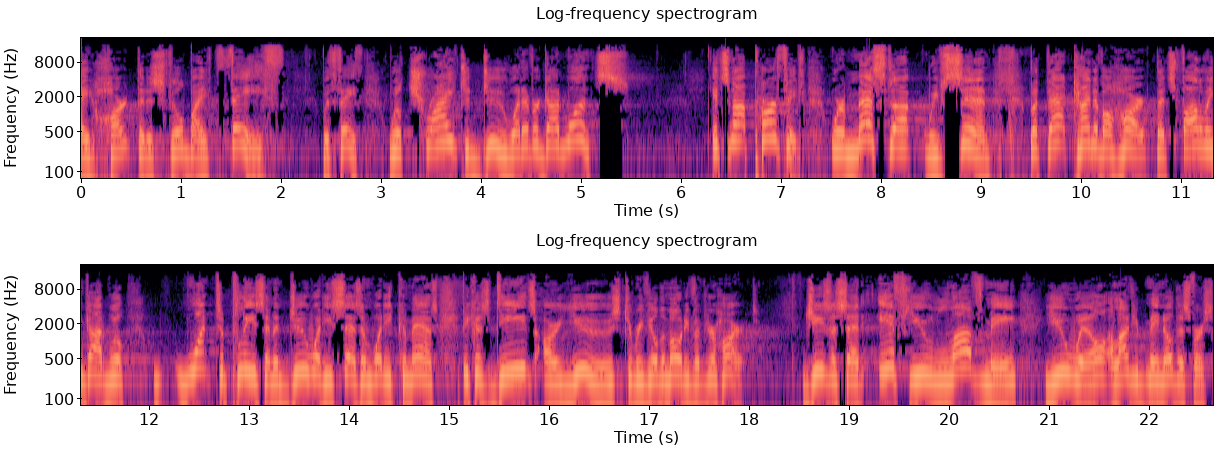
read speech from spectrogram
A heart that is filled by faith, with faith, will try to do whatever God wants. It's not perfect. We're messed up. We've sinned. But that kind of a heart that's following God will want to please Him and do what He says and what He commands because deeds are used to reveal the motive of your heart. Jesus said, If you love me, you will, a lot of you may know this verse,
